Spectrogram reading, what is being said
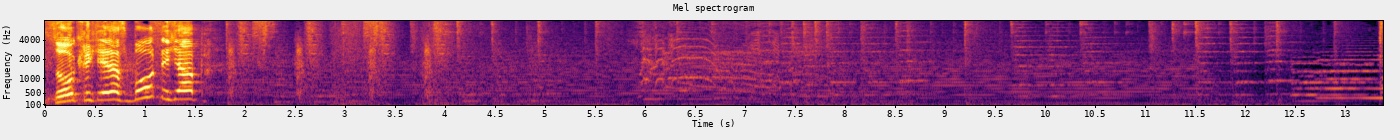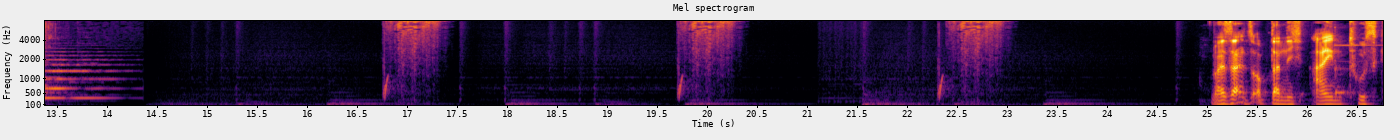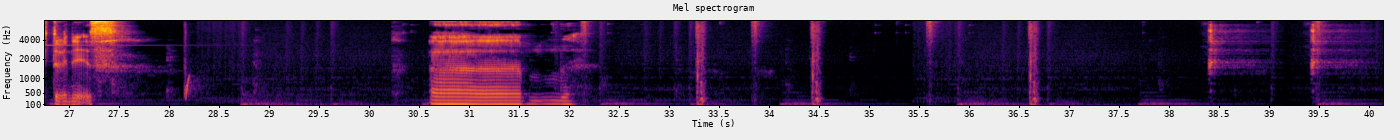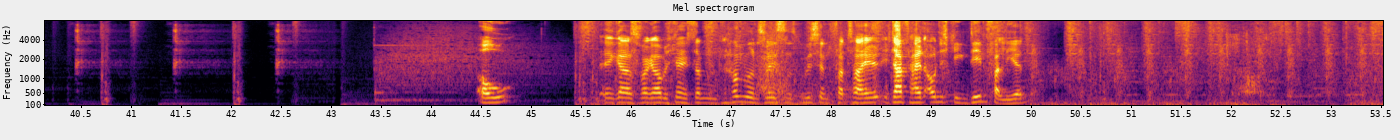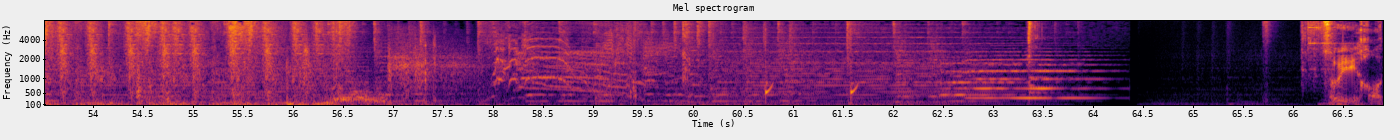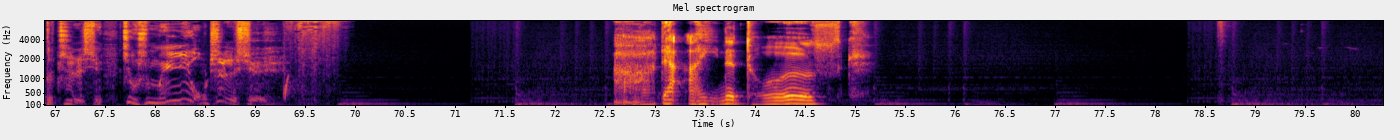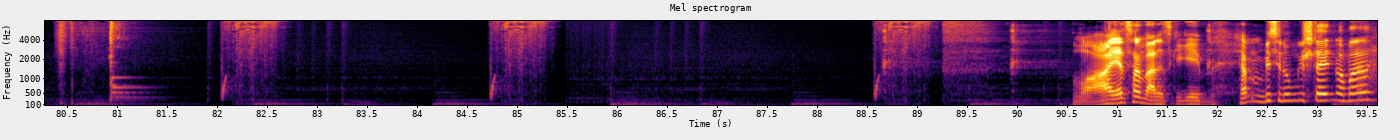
So kriegt er das Boot nicht ab. Weiß er, als ob da nicht ein Tusk drin ist. Ähm. Oh. Egal, das war glaube ich gar nicht. Dann haben wir uns wenigstens ein bisschen verteilt. Ich darf halt auch nicht gegen den verlieren. Eine Tusk. Boah, jetzt haben wir alles gegeben. Ich habe ein bisschen umgestellt nochmal.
